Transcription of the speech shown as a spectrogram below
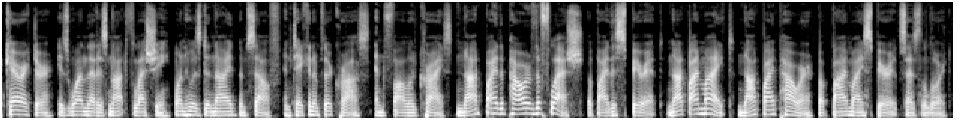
character is one that is not fleshy, one who has denied themselves and taken up their cross and followed Christ, not by the power of the flesh, but by the Spirit, not by might, not by power, but by my Spirit, says the Lord.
